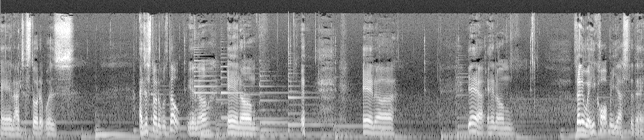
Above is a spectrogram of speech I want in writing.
and I just thought it was, I just thought it was dope, you know. And um, And uh, yeah, and um, so anyway, he called me yesterday,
